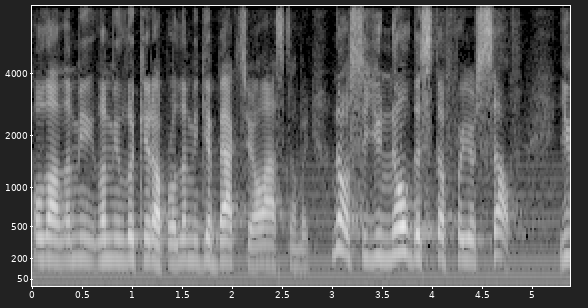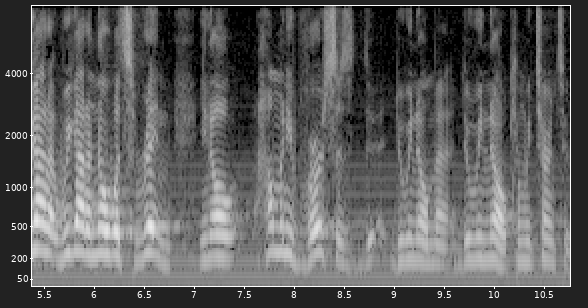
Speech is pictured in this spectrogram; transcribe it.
hold on, let me, let me look it up or let me get back to you. I'll ask somebody. No, so you know this stuff for yourself. You gotta, we got to know what's written. You know, how many verses do, do we know, man? do we know, can we turn to?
